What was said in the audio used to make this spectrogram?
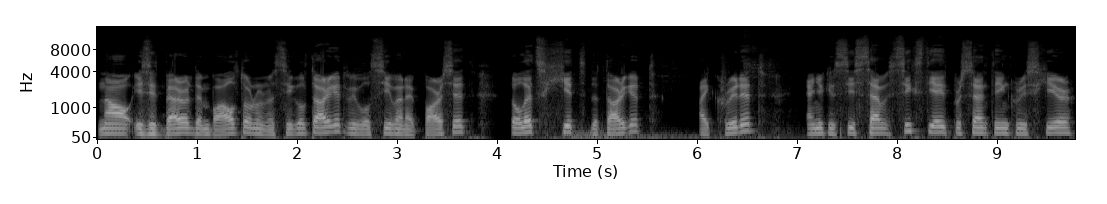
Now, is it better than Bile Thorn on a single target? We will see when I parse it. So let's hit the target. I crit it, and you can see 68% increase here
